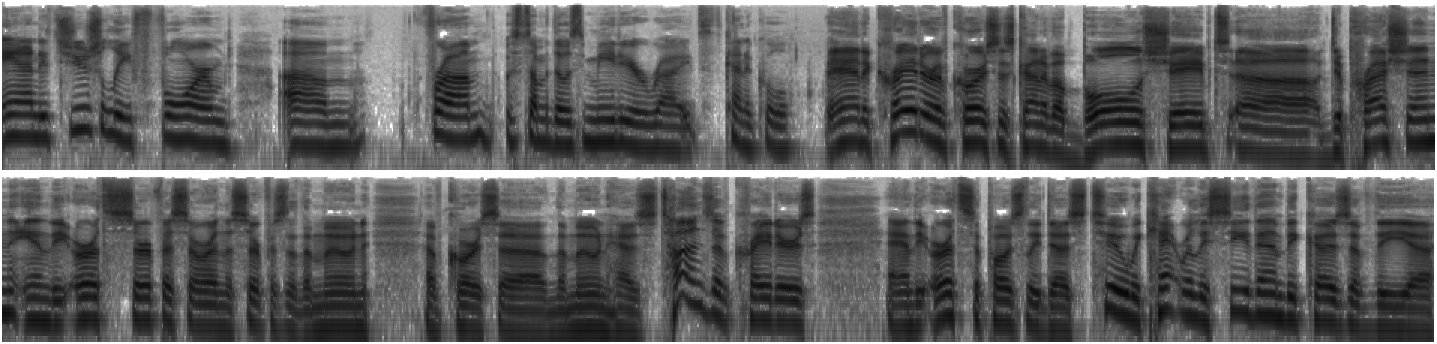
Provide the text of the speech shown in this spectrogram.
and it's usually formed um, from some of those meteorites. It's Kind of cool. And a crater, of course, is kind of a bowl shaped uh, depression in the Earth's surface or in the surface of the moon. Of course, uh, the moon has tons of craters, and the Earth supposedly does too. We can't really see them because of the uh,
